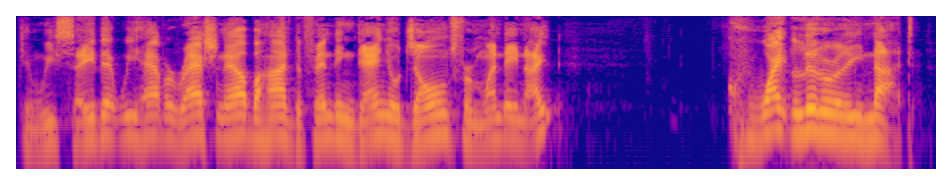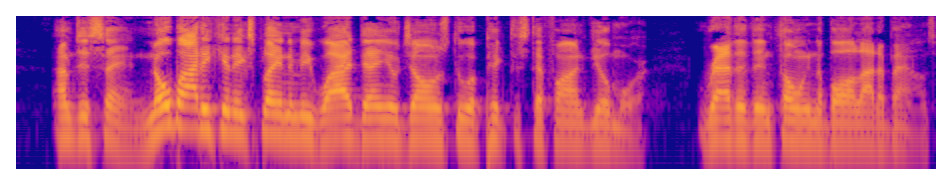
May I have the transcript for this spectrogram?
can we say that we have a rationale behind defending Daniel Jones for Monday night? Quite literally not. I'm just saying. Nobody can explain to me why Daniel Jones threw a pick to Stephon Gilmore rather than throwing the ball out of bounds.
